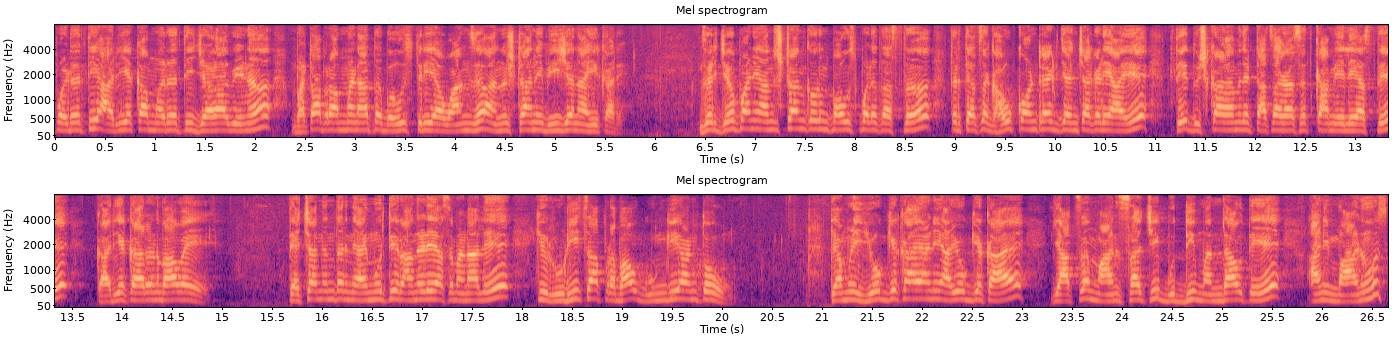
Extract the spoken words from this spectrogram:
पडती आर्यका मरती जळाविण भटा ब्राह्मणात बहुस्त्रिया वांझ अनुष्ठाने बीज नाही कारे. जर जप आणि अनुष्ठान करून पाऊस पडत असतं तर त्याचं घाऊक कॉन्ट्रॅक्ट ज्यांच्याकडे आहे ते दुष्काळामध्ये टाचा घासत काम येले असते. कार्यकारण भाव आहे. त्याच्यानंतर न्यायमूर्ती रानडे असं म्हणाले की रूढीचा प्रभाव गुंगी आणतो. त्यामुळे योग्य काय आणि अयोग्य काय याचं माणसाची बुद्धी मंदावते आणि माणूस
